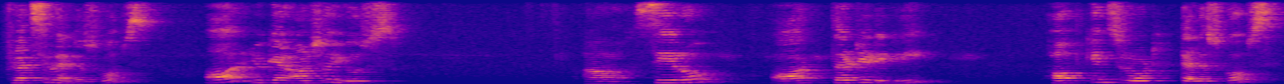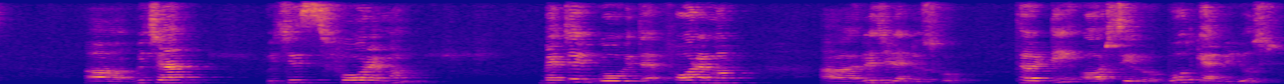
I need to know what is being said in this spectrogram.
flexible endoscopes or you can also use uh, 0 or 30 degree Hopkins rod telescopes uh, which are which is 4 mm better go with a 4 mm rigid endoscope 30 or 0 both can be used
